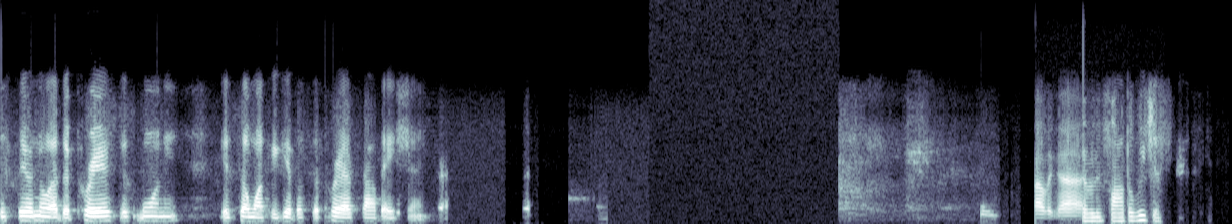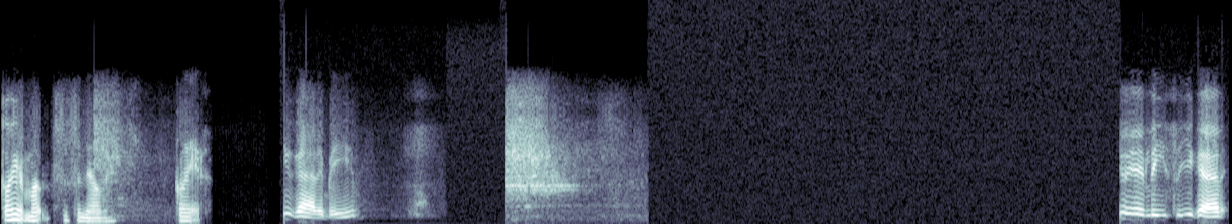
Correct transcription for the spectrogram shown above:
If there are no other prayers this morning, if someone could give us the prayer of salvation. Father God. Heavenly Father, we just go ahead, Sister Nellie. Go ahead. You got it, babe. Go ahead, Lisa. You got it.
